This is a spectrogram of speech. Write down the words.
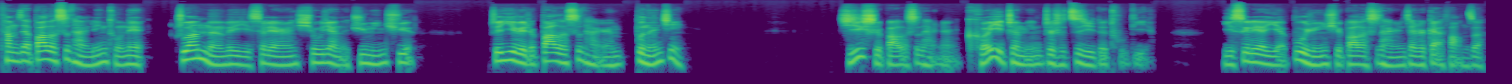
他们在巴勒斯坦领土内专门为以色列人修建的居民区，这意味着巴勒斯坦人不能进。即使巴勒斯坦人可以证明这是自己的土地，以色列也不允许巴勒斯坦人在这盖房子。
